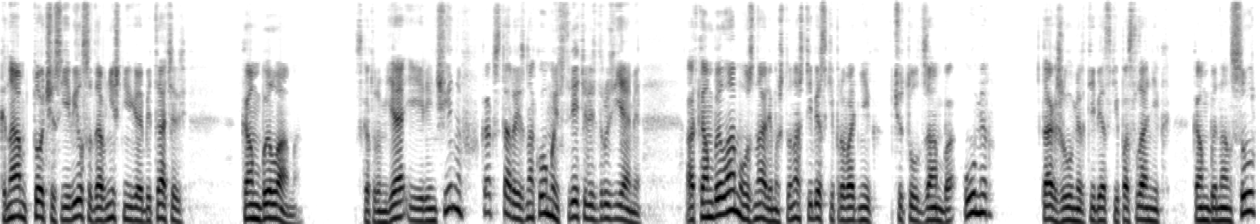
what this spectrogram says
к нам тотчас явился давнишний ее обитатель Камбылама, с которым я и Иринчинов, как старые знакомые, встретились друзьями. От Камбылама узнали мы, что наш тибетский проводник Чутулдзамба умер, также умер тибетский посланник Камбы Нансу,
